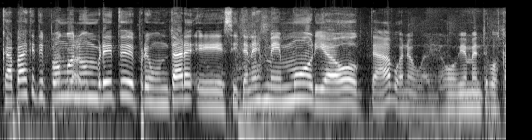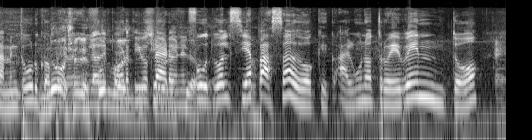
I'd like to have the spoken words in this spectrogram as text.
Capaz que te pongo en un brete de preguntar eh, si tenés memoria, Octa. Bueno, güey, obviamente vos también turco, No, pero yo de en lo fútbol deportivo, claro, en el fútbol, si ha Ah. pasado que algún otro evento Eh.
